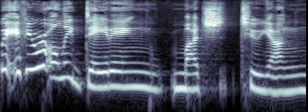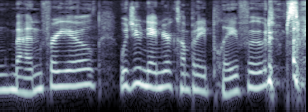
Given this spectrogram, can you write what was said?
Wait, if you were only dating much too young men for you, would you name your company Play Food? I'm sorry.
